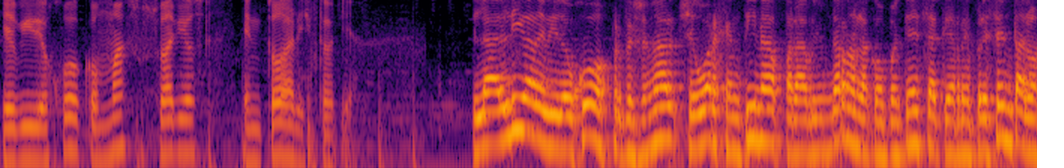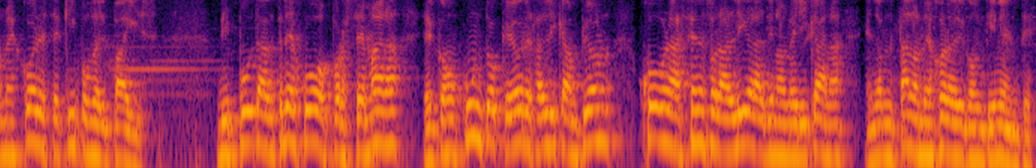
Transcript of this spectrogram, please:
y el videojuego con más usuarios en toda la historia. La Liga de Videojuegos Profesional llegó a Argentina para brindarnos la competencia que representa a los mejores equipos del país. Disputan tres juegos por semana, el conjunto que ahora es campeón juega un ascenso a la Liga Latinoamericana, en donde están los mejores del continente,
